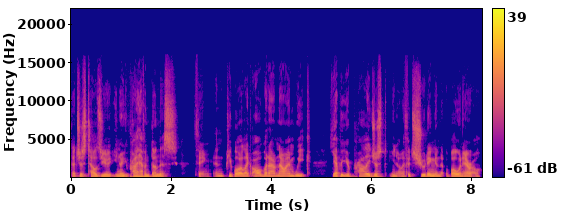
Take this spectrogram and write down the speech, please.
that just tells you, you know, you probably haven't done this thing. And people are like, oh, but now I'm weak. Yeah, but you're probably just, you know, if it's shooting a bow and arrow,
